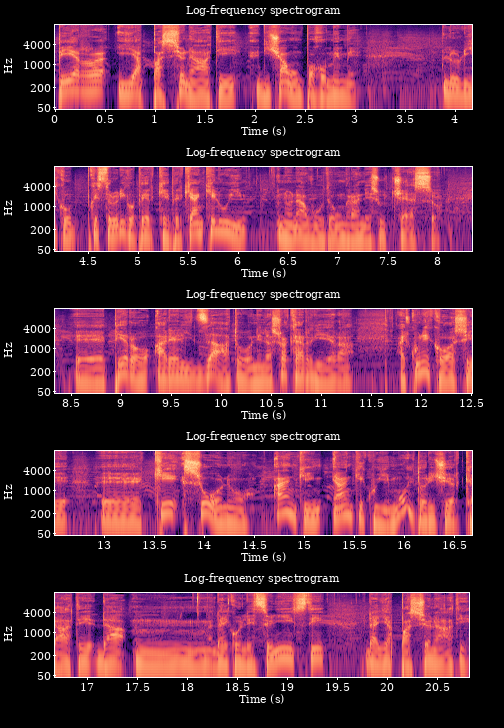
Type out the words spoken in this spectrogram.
per gli appassionati, diciamo un po' come me. Lo dico, questo lo dico perché? Perché anche lui non ha avuto un grande successo, eh, però ha realizzato nella sua carriera alcune cose eh, che sono anche, anche qui molto ricercate da, mm, dai collezionisti, dagli appassionati,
